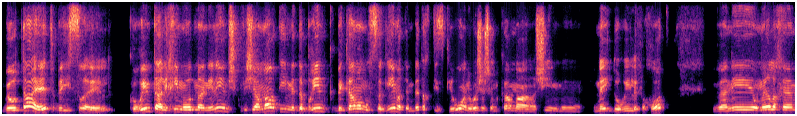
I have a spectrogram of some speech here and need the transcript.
באותה עת בישראל קורים תהליכים מאוד מעניינים, שכפי שאמרתי, מדברים בכמה מושגים, אתם בטח תזכרו, אני רואה שיש כאן כמה אנשים, אה, בני דורי לפחות, ואני אומר לכם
